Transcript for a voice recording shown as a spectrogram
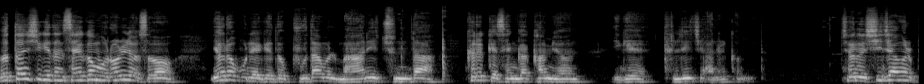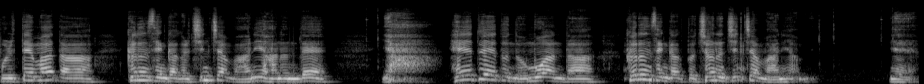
어떤 식이든 세금을 올려서 여러분에게도 부담을 많이 준다 그렇게 생각하면 이게 틀리지 않을 겁니다. 저는 시장을 볼 때마다 그런 생각을 진짜 많이 하는데 야 해도 해도 너무한다 그런 생각도 저는 진짜 많이 합니다. 예,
